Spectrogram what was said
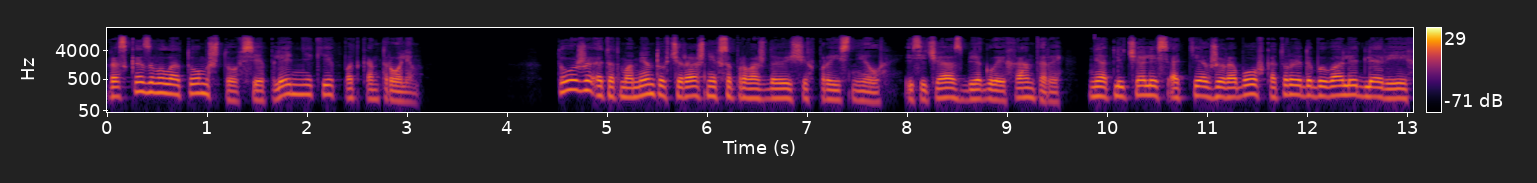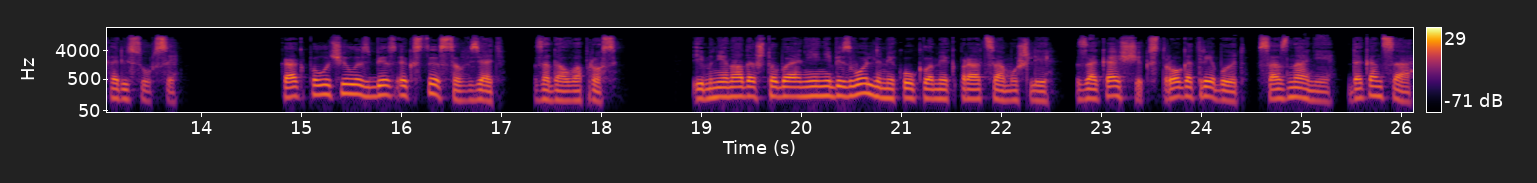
рассказывала о том, что все пленники под контролем. Тоже этот момент у вчерашних сопровождающих прояснил, и сейчас беглые хантеры не отличались от тех же рабов, которые добывали для рейха ресурсы. «Как получилось без эксцессов взять?» – задал вопрос. И мне надо, чтобы они не безвольными куклами к праотцам ушли. Заказчик строго требует в сознании, до конца.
